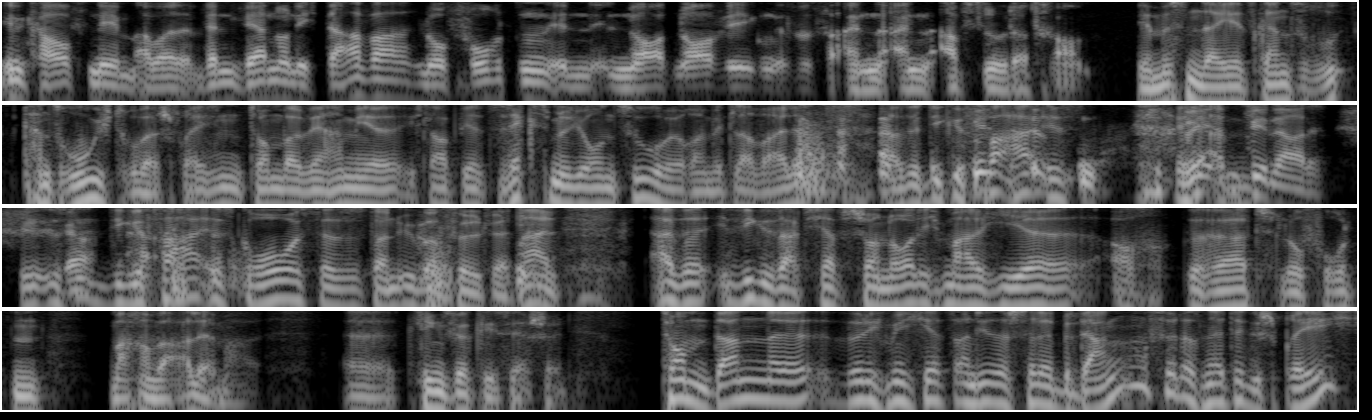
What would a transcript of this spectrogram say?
in Kauf nehmen. Aber wenn wer noch nicht da war, Lofoten in, in Nordnorwegen, ist es ein, ein absoluter Traum. Wir müssen da jetzt ganz, ganz ruhig drüber sprechen, Tom, weil wir haben hier, ich glaube, jetzt sechs Millionen Zuhörer mittlerweile. Also die Gefahr ist, ja, Finale. Ist, ja. die Gefahr ist groß, dass es dann überfüllt wird. Nein, also wie gesagt, ich habe es schon neulich mal hier auch gehört, Lofoten machen wir alle mal. Äh, klingt wirklich sehr schön. Tom, dann äh, würde ich mich jetzt an dieser Stelle bedanken für das nette Gespräch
